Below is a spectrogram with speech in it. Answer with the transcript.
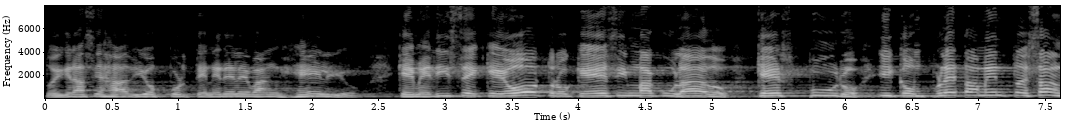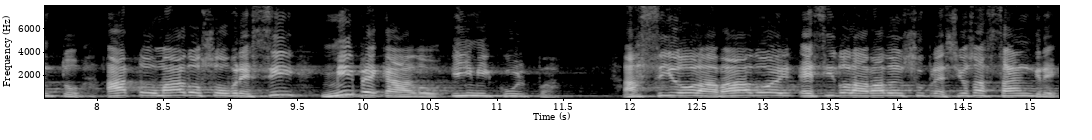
Doy gracias a Dios por tener el Evangelio que me dice que otro que es inmaculado, que es puro y completamente santo, ha tomado sobre sí mi pecado y mi culpa. Ha sido lavado, he sido lavado en su preciosa sangre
